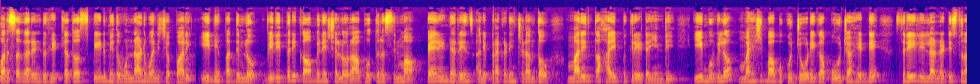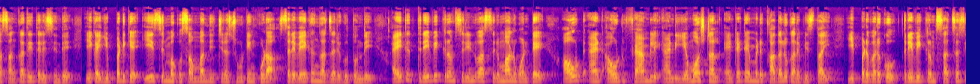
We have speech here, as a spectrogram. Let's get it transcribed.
వరుసగా రెండు హిట్లతో స్పీడ్ మీద ఉన్నాడు అని చెప్పాలి. ఈ నేపథ్యంలో వీరిద్దరి కాంబినేషన్లో రాబోతున్న సినిమా పెన్ ఇండియా రేంజ్ అని ప్రకటించడంతో మరింత హైప్ క్రియేట్ అయ్యింది ఈ మూవీలో మహేష్ బాబుకు జోడీగా పూజా హెడ్డే శ్రీలీల నటిస్తున్న సంగతి తెలిసిందే. ఇక ఇప్పటికే ఈ సినిమాకు సంబంధించిన షూటింగ్ కూడా శరవేగంగా జరుగుతుంది. అయితే త్రివిక్రమ్ శ్రీనివాస్ సినిమాలు అంటే out and out family and emotional entertainment కథలు కనిపిస్తాయి. ఇప్పటి వరకు త్రివిక్రమ్ సక్సెస్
